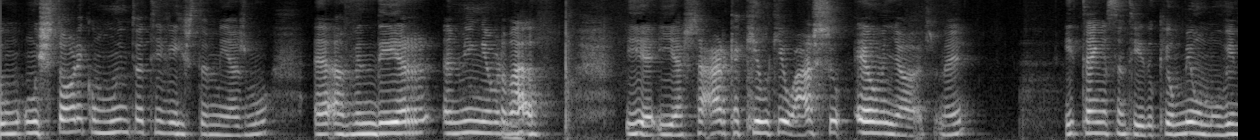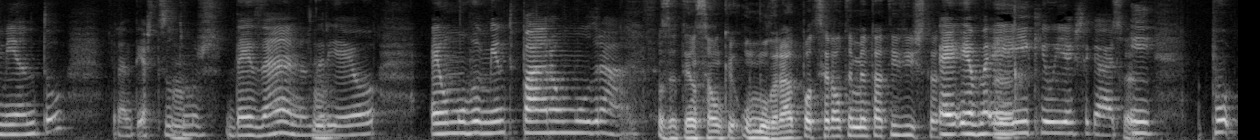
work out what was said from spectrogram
um, um histórico muito ativista mesmo, a, a vender a minha verdade e, e achar que aquilo que eu acho é o melhor, né? E tenho sentido que o meu movimento, durante estes últimos 10 anos, diria eu, é um movimento para um moderado. Mas atenção que o moderado pode ser altamente ativista. É, é, é aí que eu ia chegar. Certo. E po-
